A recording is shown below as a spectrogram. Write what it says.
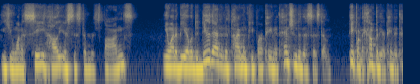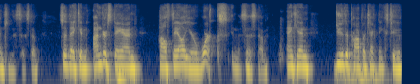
because you want to see how your system responds. You want to be able to do that at a time when people are paying attention to the system. People in the company are paying attention to the system so they can understand how failure works in the system and can do the proper techniques to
